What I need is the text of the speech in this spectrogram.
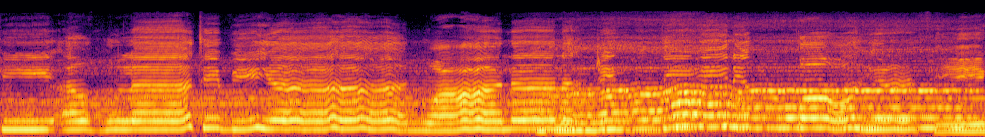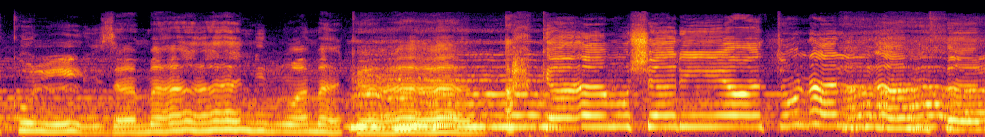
في أغلى تبيان وعلى نهج الدين الطاهر في كل زمان ومكان. أحكام شريعتنا الأمثل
